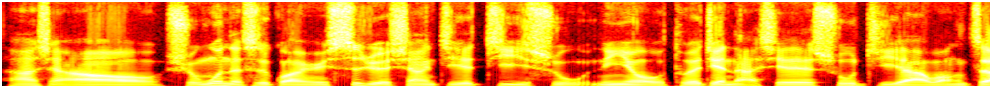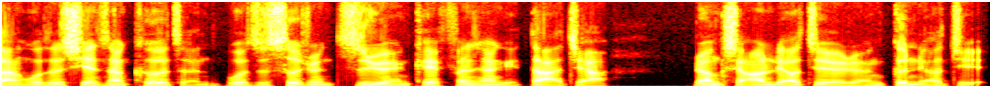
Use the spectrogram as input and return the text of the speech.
他想要询问的是关于视觉相机的技术，你有推荐哪些书籍啊、网站或者是线上课程或者是社群资源可以分享给大家？让想要了解的人更了解。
